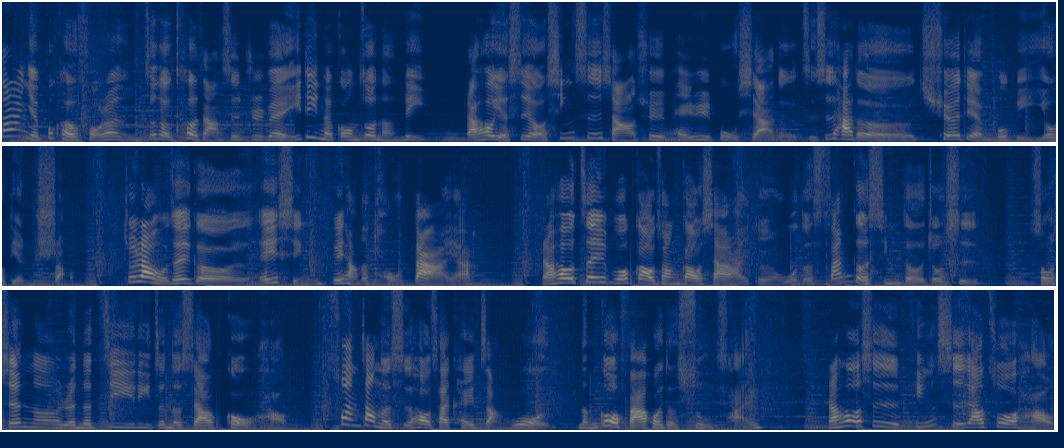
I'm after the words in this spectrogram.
当然，也不可否认，这个科长是具备一定的工作能力，然后也是有心思想要去培育部下的。只是他的缺点不比优点少，就让我这个 A 型非常的头大呀。然后这一波告状告下来的，我的三个心得就是：首先呢，人的记忆力真的是要够好，算账的时候才可以掌握能够发挥的素材。然后是平时要做好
